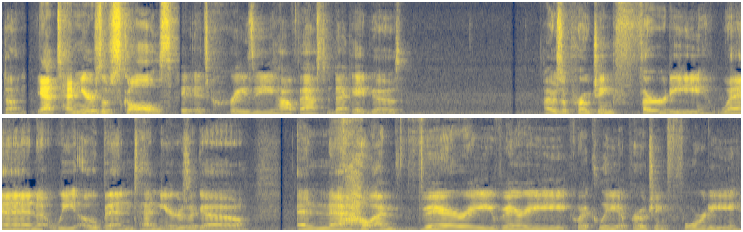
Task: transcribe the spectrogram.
done. Yeah, 10 years of Skullz. It, it's crazy how fast a decade goes. I was approaching 30 when we opened 10 years ago. And now I'm very, very quickly approaching 40.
